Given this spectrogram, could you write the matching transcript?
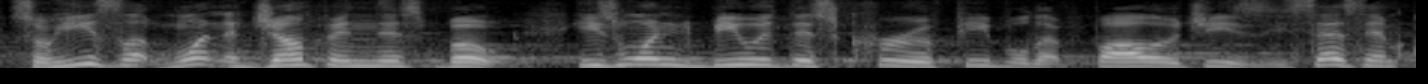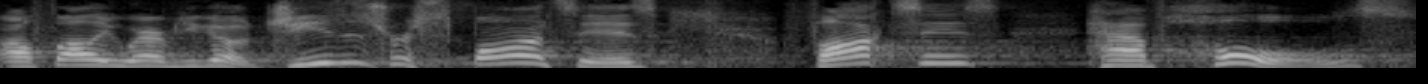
So he's wanting to jump in this boat. He's wanting to be with this crew of people that follow Jesus. He says to him, I'll follow you wherever you go. Jesus' response is, Foxes have holes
